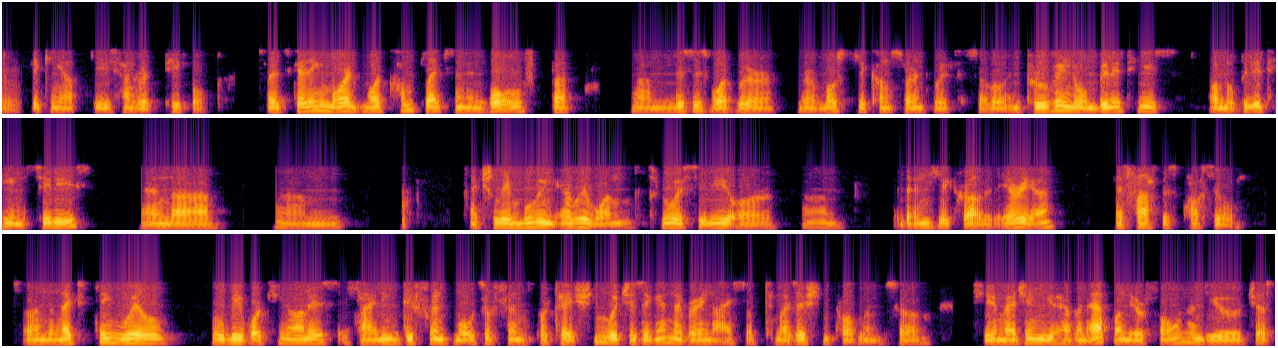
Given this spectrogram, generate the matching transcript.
mm. picking up these 100 people. So it's getting more and more complex and involved, but um, this is what we're, we're mostly concerned with. So improving the mobilities or mobility in cities and uh, um, actually moving everyone through a city or um, a densely crowded area as fast as possible. So and the next thing we'll we'll be working on is assigning different modes of transportation, which is again a very nice optimization problem. So if you imagine you have an app on your phone and you just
